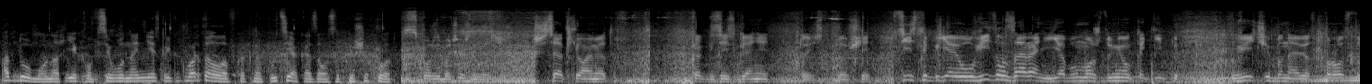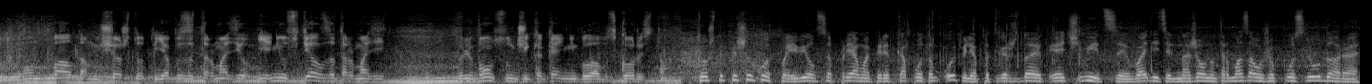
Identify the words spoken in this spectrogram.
От дома он отъехал всего на несколько кварталов, как на пути оказался пешеход. Скорость большая, что ли? 60 километров. Как здесь гонять? То есть вообще. Если бы я его увидел заранее, я бы, может, у него какие-то вещи бы навез. Просто он упал, там еще что-то, я бы затормозил. Я не успел затормозить. В любом случае, какая ни была бы скорость там. То, что пешеход появился прямо перед капотом «Опеля», подтверждают и очевидцы. Водитель нажал на тормоза уже после удара.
